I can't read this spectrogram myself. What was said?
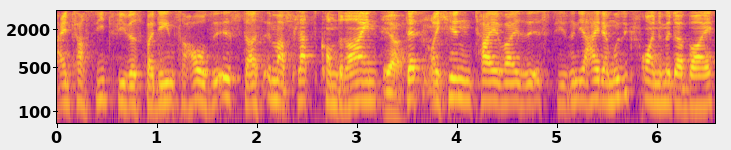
einfach sieht, wie das bei denen zu Hause ist. Da ist immer Platz, kommt rein, Ja. setzt euch hin. Teilweise ist, hier sind ja Heider Musikfreunde mit dabei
